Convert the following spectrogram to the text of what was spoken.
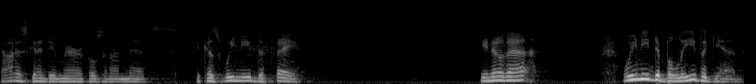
God is going to do miracles in our midst because we need the faith. You know that? We need to believe again.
